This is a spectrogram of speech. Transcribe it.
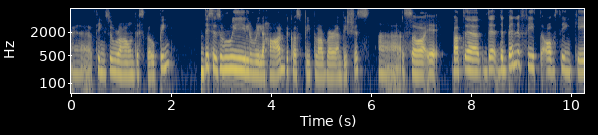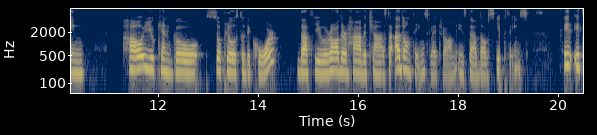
uh, things around the scoping. This is really, really hard because people are very ambitious. Uh, so it, but uh, the the benefit of thinking how you can go so close to the core that you rather have a chance to add on things later on instead of skip things. It,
